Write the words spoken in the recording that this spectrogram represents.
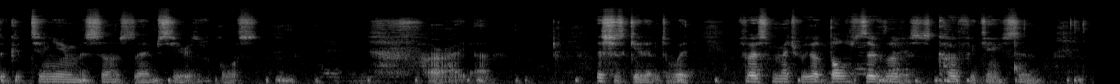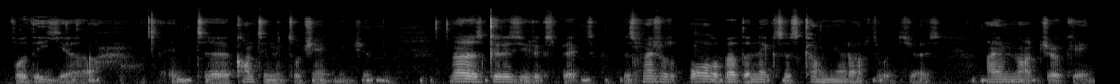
to continue my SummerSlam series, of course. Alright, um, let's just get into it. First match, we got Dolph Ziggler versus Kofi Kingston for the uh, Intercontinental Championship. Not as good as you'd expect. This match was all about the Nexus coming out afterwards, guys. I am not joking.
